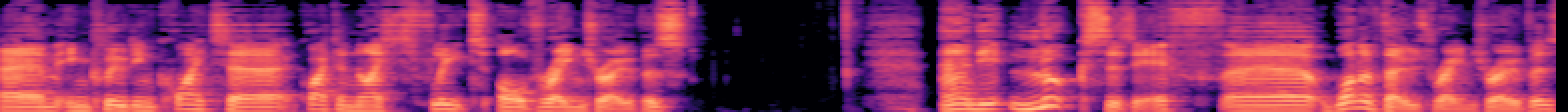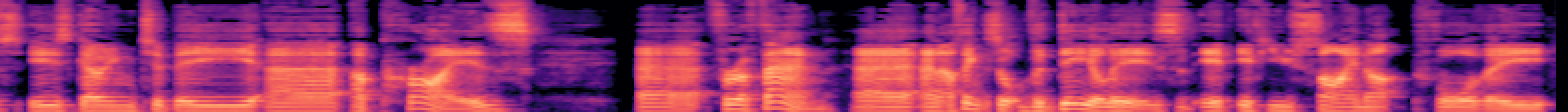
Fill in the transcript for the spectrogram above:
um, including quite a quite a nice fleet of Range Rovers. And it looks as if uh, one of those Range Rovers is going to be uh, a prize uh, for a fan. Uh, and I think sort of the deal is if, if you sign up for the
